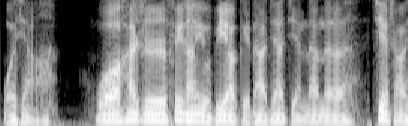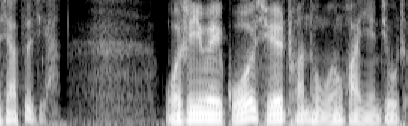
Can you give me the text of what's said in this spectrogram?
我想啊，我还是非常有必要给大家简单的介绍一下自己啊。我是一位国学传统文化研究者，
